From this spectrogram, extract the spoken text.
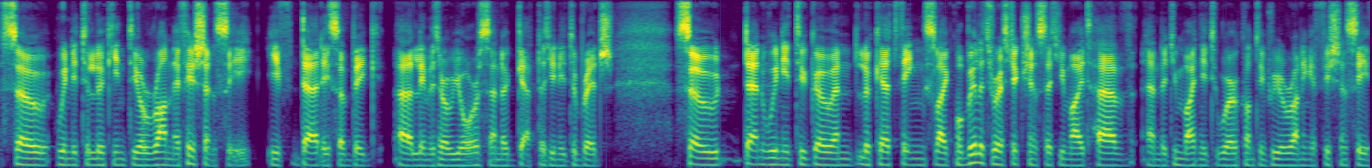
So we need to look into your run efficiency if that is a big uh, limiter of yours and a gap that you need to bridge. So then we need to go and look at things like mobility restrictions that you might have and that you might need to work on to improve your running efficiency.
